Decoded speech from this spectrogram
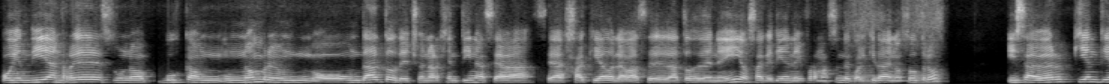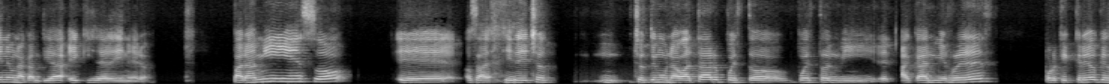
hoy en día en redes uno busca un, nombre o un dato, de hecho en Argentina se ha, se ha hackeado la base de datos de DNI, o sea que tienen la información de cualquiera de nosotros y saber quién tiene una cantidad X de dinero. Para mí eso, eh, o sea, y de hecho yo tengo un avatar puesto, puesto en mi, acá en mis redes, porque creo que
